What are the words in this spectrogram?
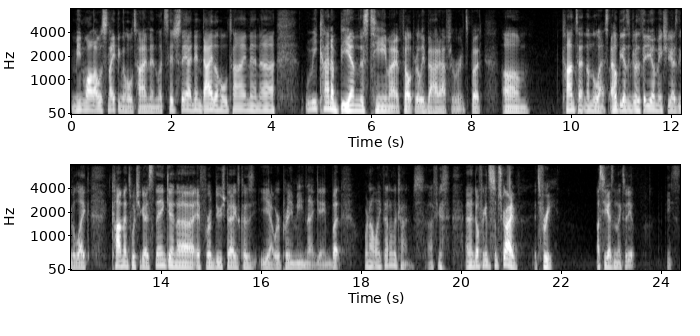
meanwhile I was sniping the whole time. And let's just say I didn't die the whole time, and uh, we kind of BM this team. I felt really bad afterwards, but um, content nonetheless. I hope you guys enjoy the video. Make sure you guys leave a like, comments what you guys think, and uh, if we're douchebags, because yeah, we're pretty mean that game, but we're not like that other times. Uh, if you guys, and then don't forget to subscribe. It's free. I'll see you guys in the next video. Peace.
